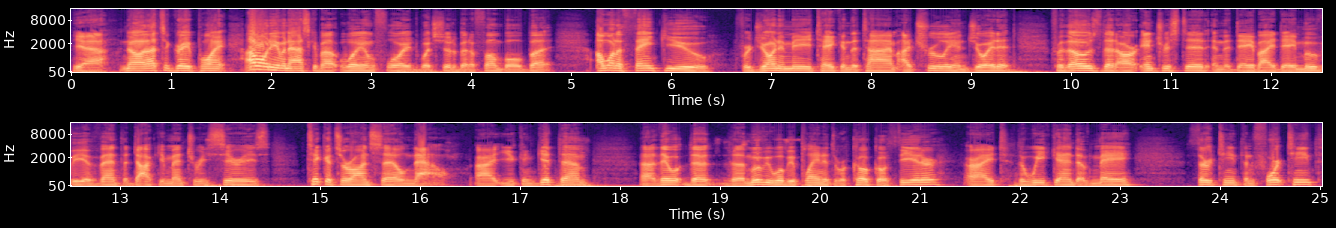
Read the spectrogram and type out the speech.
Yeah, no, that's a great point. I won't even ask about William Floyd, which should have been a fumble, but I want to thank you for joining me, taking the time. I truly enjoyed it. For those that are interested in the day by day movie event, the documentary series, tickets are on sale now. All right, you can get them. Uh, they, the the movie will be playing at the Rococo Theater. All right, the weekend of May 13th and 14th.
